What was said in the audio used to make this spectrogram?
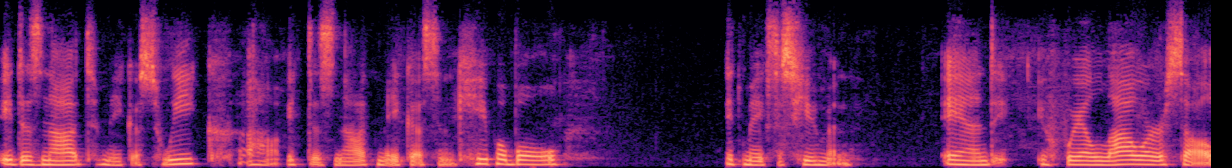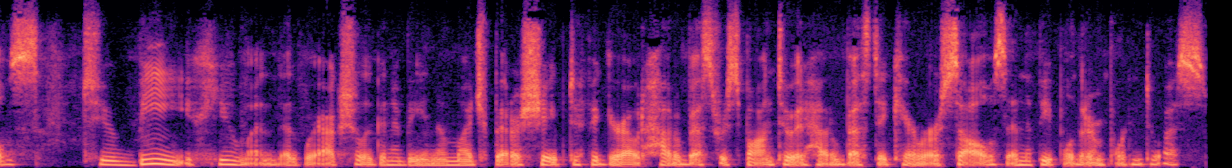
It does not make us weak. Uh, it does not make us incapable. It makes us human. And if we allow ourselves to be human, that we're actually going to be in a much better shape to figure out how to best respond to it, how to best take care of ourselves and the people that are important to us.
